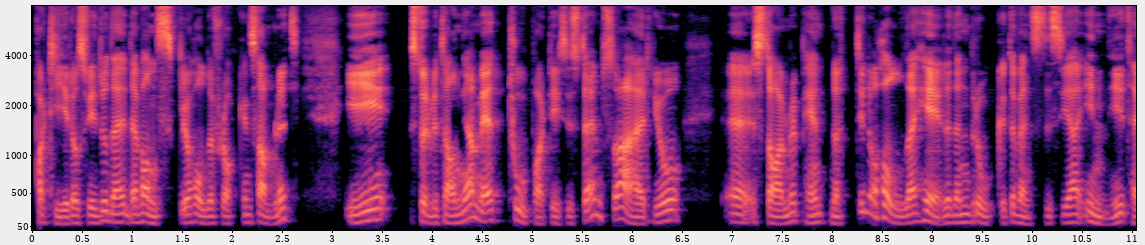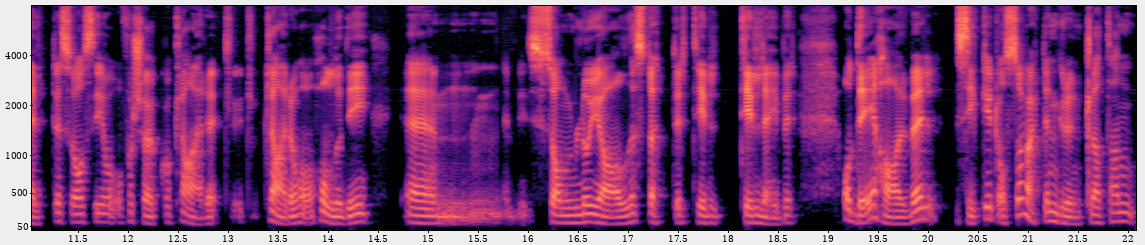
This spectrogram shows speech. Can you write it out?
partier osv. Det, det er vanskelig å holde flokken samlet. I Storbritannia med et topartisystem så er jo Starmer pent nødt til å holde hele den brokete venstresida inne i teltet, så å si, og forsøke å klare, klare, å holde de um, som lojale støtter til, til, Labour. Og det har vel sikkert også vært en grunn til at han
